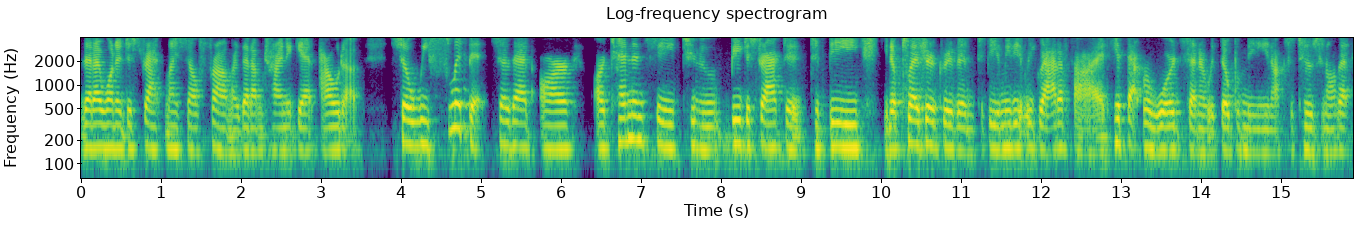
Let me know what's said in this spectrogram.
that I want to distract myself from or that I'm trying to get out of? So we flip it so that our our tendency to be distracted, to be, you know, pleasure driven, to be immediately gratified, hit that reward center with dopamine, oxytocin, all that.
